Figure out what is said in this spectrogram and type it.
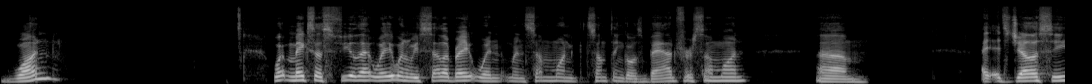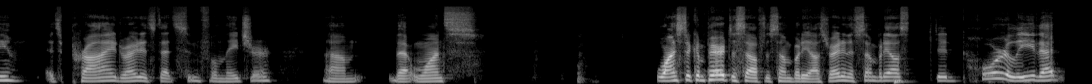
one? What makes us feel that way when we celebrate when when someone something goes bad for someone? Um, it's jealousy. It's pride, right? It's that sinful nature um, that wants wants to compare itself to somebody else, right? And if somebody else did poorly, that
